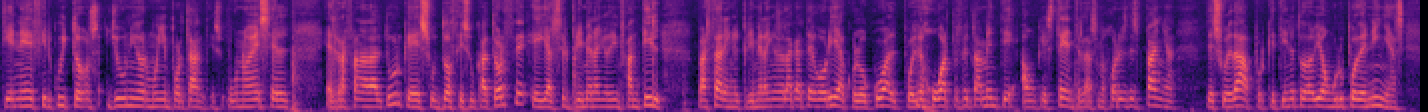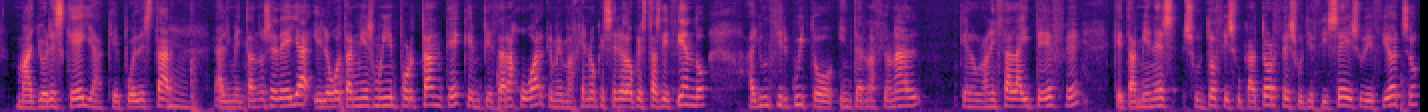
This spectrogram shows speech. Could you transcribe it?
tiene circuitos junior muy importantes. Uno es el, el Rafa Nadal Tour, que es sub 12 y sub 14. Ella es el primer año de infantil, va a estar en el primer año de la categoría, con lo cual puede jugar perfectamente, aunque esté entre las mejores de España de su edad, porque tiene todavía un grupo de niñas mayores que ella que puede estar Mm. alimentándose de ella. Y luego también es muy importante que empezar a jugar, que me imagino que sería lo que estás diciendo. Hay un circuito internacional que lo organiza la ITF, que también es sub 12 y sub 14, sub 16, sub 18,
